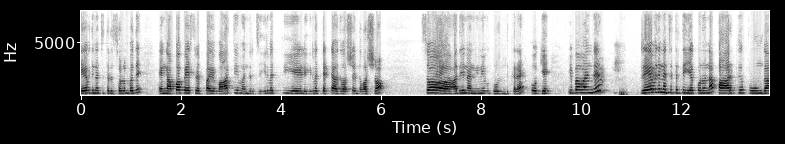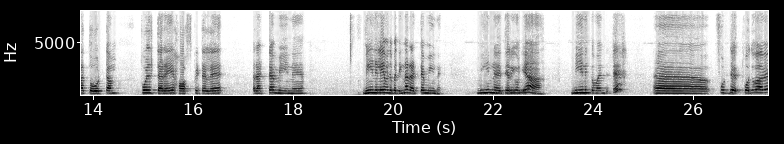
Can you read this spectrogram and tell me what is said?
ரேவதி நட்சத்திரத்தை சொல்லும்போது எங்கள் அப்பா பேசுகிற ப வார்த்தையும் வந்துருச்சு. இருபத்தி ஏழு இருபத்தெட்டாவது வருஷம் இந்த வருஷம். ஸோ அதையும் நான் நினைவு கூர்ந்துக்கிறேன். ஓகே இப்போ வந்து ரேவதி நட்சத்திரத்தை இயக்கணும்னா பார்க்கு பூங்கா தோட்டம் புல்தரை ஹாஸ்பிட்டலு ரட்டை மீன். மீன்லேயே வந்து பார்த்திங்கன்னா ரட்டை மீன். மீன் தெரியும் இல்லையா? மீனுக்கு வந்துட்டு ஃபுட்டு பொதுவாகவே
